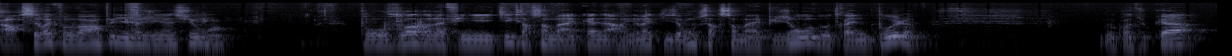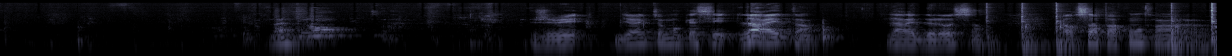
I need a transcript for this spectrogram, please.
Alors c'est vrai qu'il faut avoir un peu d'imagination hein, pour voir dans la finalité que ça ressemble à un canard. Il y en a qui diront que ça ressemble à un pigeon, d'autres à une poule. Donc en tout cas, maintenant, je vais directement casser l'arête, hein, l'arête de l'os. Alors ça par contre, hein, euh,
